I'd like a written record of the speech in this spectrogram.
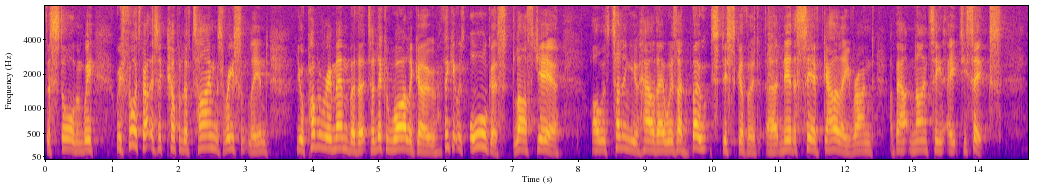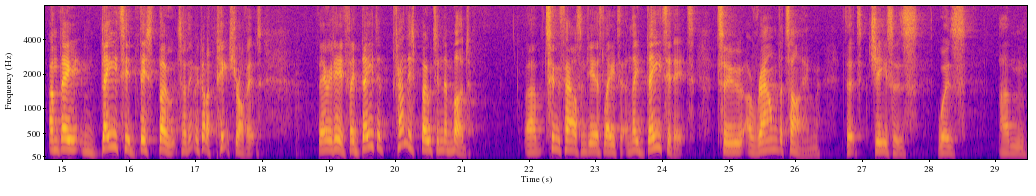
the storm. And we, we've thought about this a couple of times recently. And you'll probably remember that a little while ago, I think it was August last year, I was telling you how there was a boat discovered uh, near the Sea of Galilee around about 1986. And they dated this boat. I think we've got a picture of it. There it is. They dated, found this boat in the mud uh, 2,000 years later, and they dated it to around the time that Jesus was um,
